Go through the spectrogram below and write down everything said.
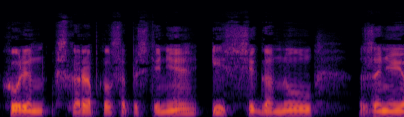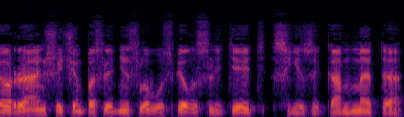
Хурин вскарабкался по стене и сиганул за нее раньше, чем последнее слово успело слететь с языка Мэтта.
